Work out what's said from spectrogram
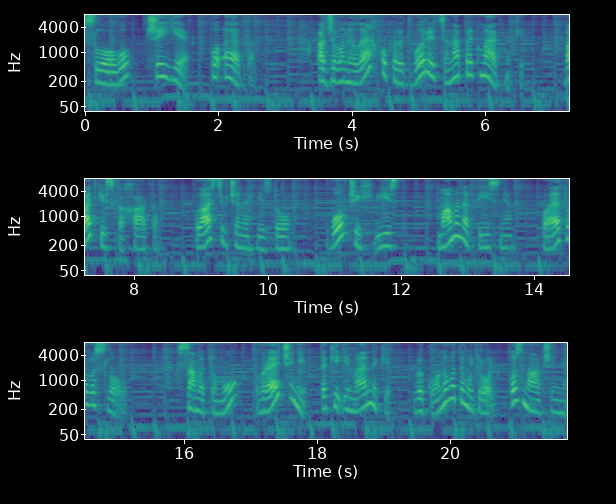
Слово чиє? Поета. Адже вони легко перетворюються на прикметники. Батьківська хата, ластівчине гніздо, вовчий хвіст, мамина пісня, поетове слово. Саме тому в реченні такі іменники виконуватимуть роль означення.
